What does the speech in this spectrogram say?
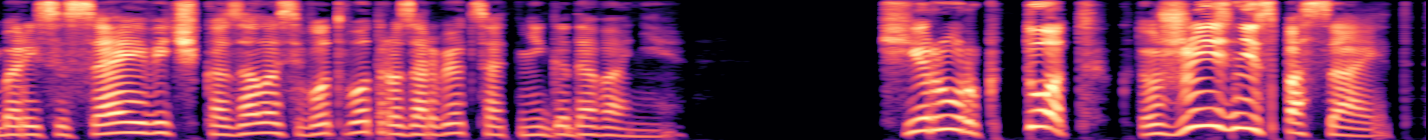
Борис Исаевич, казалось, вот-вот разорвется от негодования. Хирург тот, кто жизни спасает.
